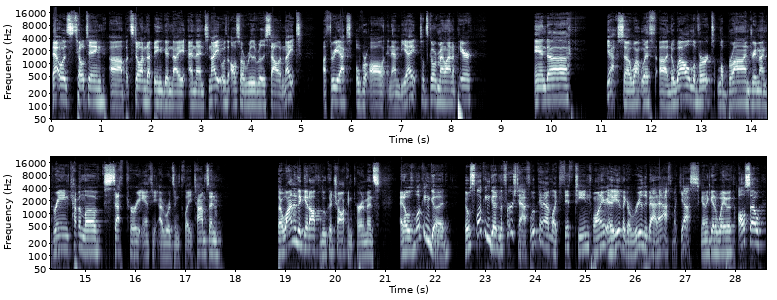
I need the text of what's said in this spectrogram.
that was tilting, uh, but still ended up being a good night. And then tonight was also a really, really solid night. A 3x overall in NBA. So let's go over my lineup here. And uh, yeah, so I went with uh, Nowell, Levert, LeBron, Draymond Green, Kevin Love, Seth Curry, Anthony Edwards, and Klay Thompson. So I wanted to get off Luka chalk in tournaments, and it was looking good. It was looking good in the first half. Luka had like 15, 20. He had like a really bad half. I'm like, yes, gonna get away with. Also,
